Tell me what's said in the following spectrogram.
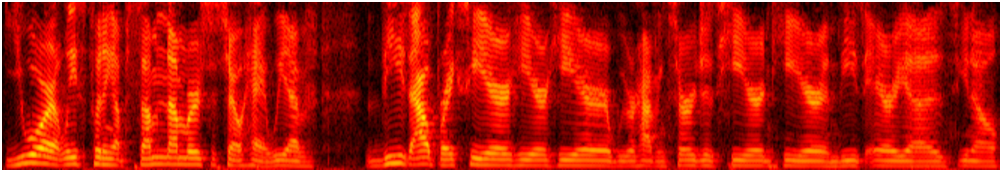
you are at least putting up some numbers to show hey we have these outbreaks here, here, here. We were having surges here and here in these areas. You know,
